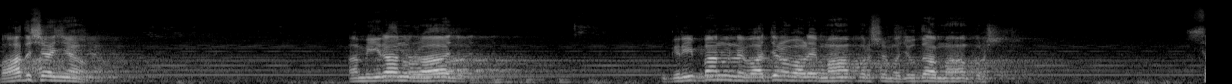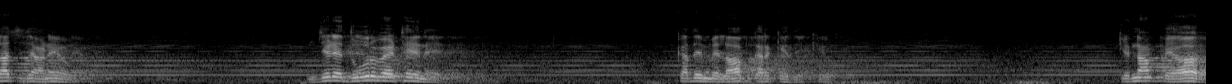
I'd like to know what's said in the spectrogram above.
ਬਾਦਸ਼ਾਹੀਆਂ, ਅਮੀਰਾਂ ਨੂੰ ਰਾਜ, ਗਰੀਬਾਂ ਨੂੰ ਨਿਵਾਜਣ ਵਾਲੇ ਮਹਾਪੁਰਸ਼, ਮੌਜੂਦਾ ਮਹਾਪੁਰਸ਼ ਸੱਚ ਜਾਣਿਓ, ਜਿਹੜੇ ਦੂਰ ਬੈਠੇ ਨੇ, ਕਦੇ ਮਿਲਾਪ ਕਰਕੇ ਦੇਖਿਓ। ਕਿੰਨਾ ਪਿਆਰ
